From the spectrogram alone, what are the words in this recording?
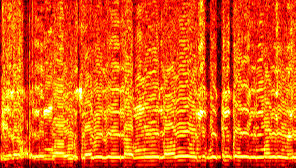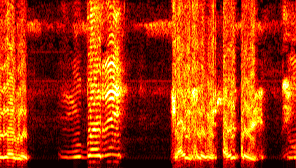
ಏನೋ ನಿಮ್ಮ ಅವ್ರ ಸ್ವಾಮಿ ನಮ್ಮ ನಾವು ಅಲ್ಲಿ ಗೊತ್ತಿರ್ತಾವೆ ನಿಮ್ಮಲ್ಲಿ ಒಳ್ಳೇದಾದ್ರೆ. ಹ್ಮ್, ಬರ್ರಿ. ಆಯ್ತು ಸ್ವಾಮಿ ಆಯ್ತು ತಾಯಿ ನೀವು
